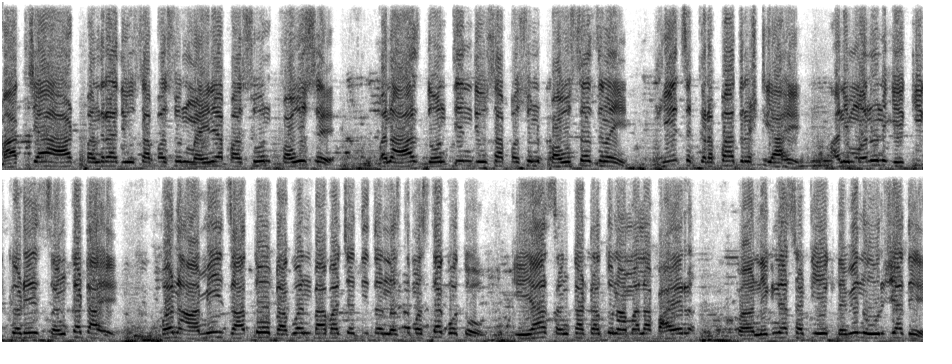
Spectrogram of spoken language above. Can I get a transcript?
मागच्या आठ पंधरा दिवसापासून महिन्यापासून पाऊस आहे. पण आज दोन तीन दिवसापासून पाऊसच नाही. हीच कृपादृष्टी आहे. आणि म्हणून एकीकडे संकट आहे. पण आम्ही जातो भगवान बाबाच्या तिथं नतमस्तक होतो की या संकटातून आम्हाला बाहेर निघण्यासाठी एक नवीन ऊर्जा दे.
